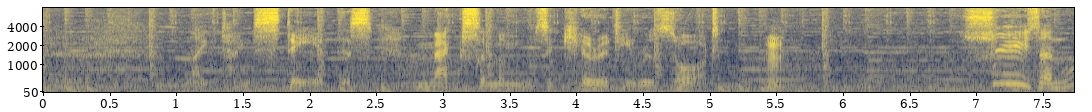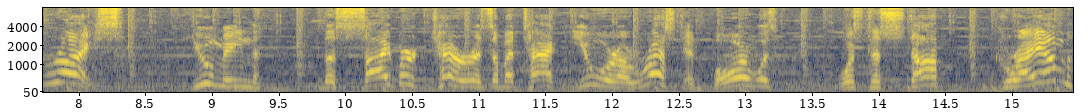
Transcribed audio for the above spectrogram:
Uh, lifetime stay at this maximum security resort. Hmm. Cheese and rice! You mean the cyber terrorism attack you were arrested for was was to stop Graham?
